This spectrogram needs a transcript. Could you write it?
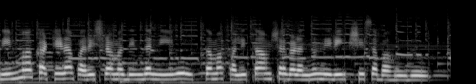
ನಿಮ್ಮ ಕಠಿಣ ಪರಿಶ್ರಮದಿಂದ ನೀವು ಉತ್ತಮ ಫಲಿತಾಂಶಗಳನ್ನು ನಿರೀಕ್ಷಿಸಬಹುದು.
